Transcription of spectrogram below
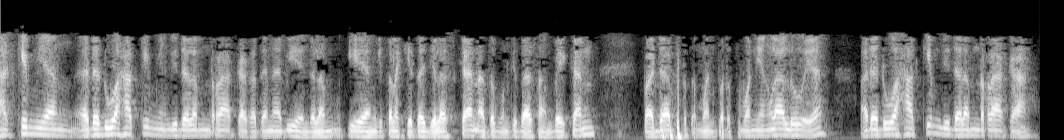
hakim yang ada dua hakim yang di dalam neraka kata Nabi yang dalam yang telah kita jelaskan ataupun kita sampaikan pada pertemuan-pertemuan yang lalu ya. Ada dua hakim di dalam neraka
